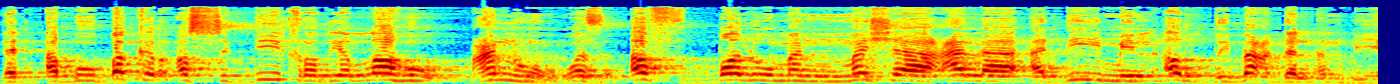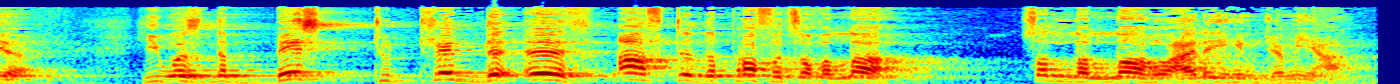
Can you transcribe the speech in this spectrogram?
that Abu Bakr as-Siddiq radiallahu anhu was أفضل من مشى على أديم الأرض بعد الأنبياء. He was the best to tread the earth after the prophets of Allah. Sallallahu alayhim jami'a.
